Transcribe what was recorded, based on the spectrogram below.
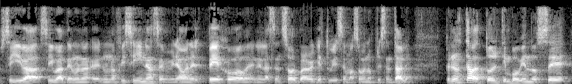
si iba, si iba a tener una, en una oficina, se miraba en el espejo, en el ascensor para ver que estuviese más o menos presentable. Pero no estaba todo el tiempo viéndose,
